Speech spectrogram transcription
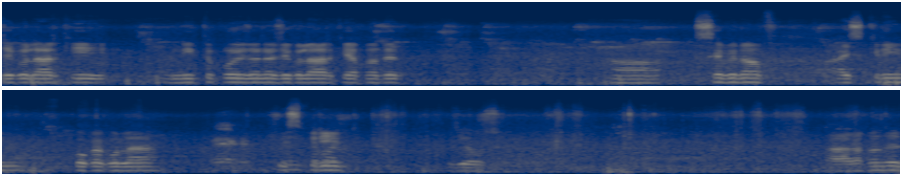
যেগুলো আর কি, নিত্য প্রয়োজনীয় যেগুলো আর কি আপনাদের seven up ice cream Coca Cola Sprite যে অবশ্যই আর আপনাদের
